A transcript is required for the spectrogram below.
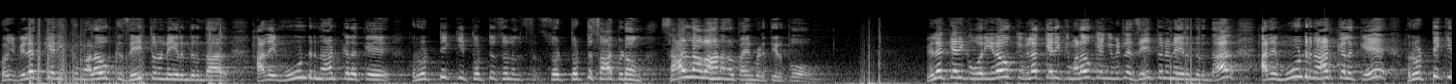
கொஞ்சம் விலக்கரிக்கும் அளவுக்கு ஜெய்த்துன் எண்ணெய் இருந்திருந்தால் அதை மூன்று நாட்களுக்கு ரொட்டிக்கு தொட்டு சொல்லும் தொட்டு சாப்பிடும் சால்னாவாக நாங்கள் பயன்படுத்தி இருப்போம் விளக்கரிக்கு ஒரு இரவுக்கு விளக்கரிக்கும் அளவுக்கு எங்க வீட்டில் ஜெய்த்துன் இருந்திருந்தால் அதை மூன்று நாட்களுக்கு ரொட்டிக்கு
